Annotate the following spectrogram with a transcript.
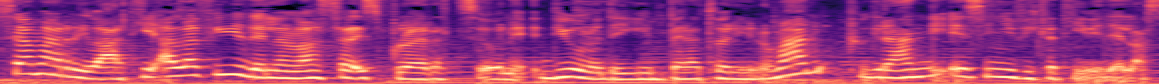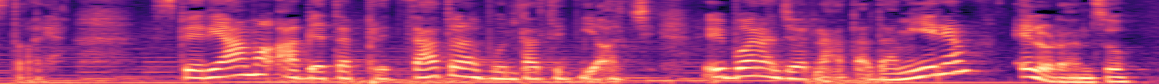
siamo arrivati alla fine della nostra esplorazione di uno degli imperatori romani più grandi e significativi della storia. Speriamo abbiate apprezzato la puntata di oggi e buona giornata da Miriam e Lorenzo.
